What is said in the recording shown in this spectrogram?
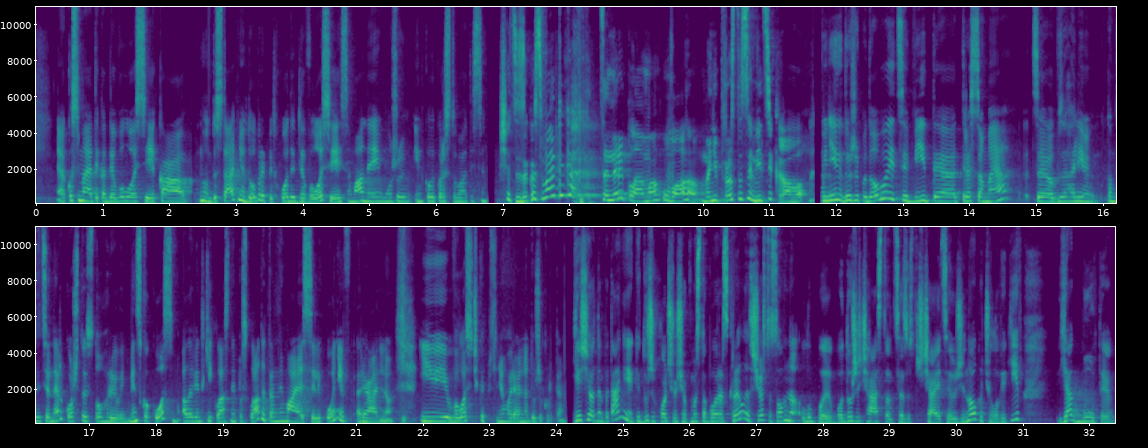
косметика для волосся, яка ну достатньо добре підходить для волосся. Я й сама нею можу інколи користуватися. Що це за косметика? Це не реклама. Увага! Мені просто самі цікаво. Мені дуже подобається від е, Тресаме. Це взагалі кондиціонер коштує 100 гривень. Він з кокосом, але він такий класний по складу. Там немає силіконів реально, і волосечко після нього реально дуже круте. Є ще одне питання, яке дуже хочу, щоб ми з тобою розкрили, що стосовно лупи, бо дуже часто це зустрічається і у жінок, і чоловіків. Як бути,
